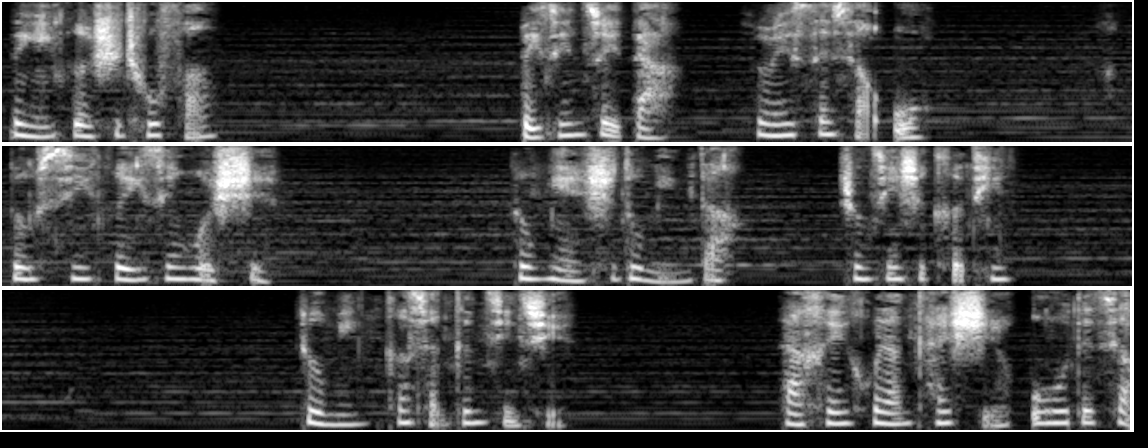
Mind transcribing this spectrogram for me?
另一个是厨房。北间最大，分为三小屋，东西各一间卧室。东面是杜明的，中间是客厅。杜明刚想跟进去，大黑忽然开始呜呜的叫，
